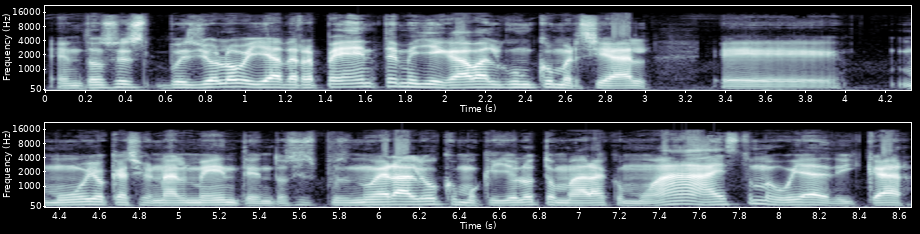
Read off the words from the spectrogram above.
Entonces, pues yo lo veía, de repente me llegaba algún comercial, eh, muy ocasionalmente, entonces pues no era algo como que yo lo tomara como, ah, a esto me voy a dedicar,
